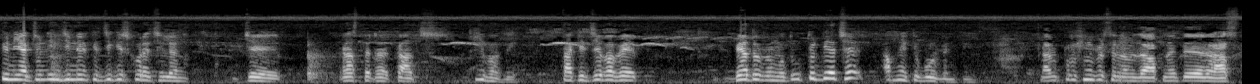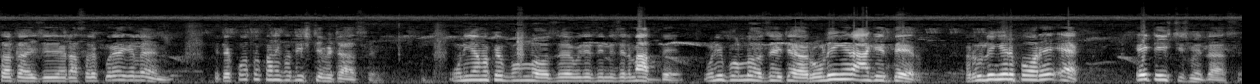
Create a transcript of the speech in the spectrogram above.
তিনি একজন ইঞ্জিনিয়ারকে জিজ্ঞেস করেছিলেন যে, রাস্তাটার কাজ কীভাবে? তাকে যেভাবে বেদবের মতো উত্তর দিয়েছে, আপনি একটু বলবেন কি? আমি প্রশ্ন করছিলাম যে আপনি যে রাস্তাটা, এই যে রাস্তাটা করে গেলেন, এটা কতখানি কত স্টেপ আছে? উনি আমাকে বলল যে, ওই যে নিজের মাপ দেয় উনি বলল যে, এটা রোলিং এর আগে দেড়। রোলিং এর পরে এক। এই এইটা স্টিমেট আছে।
